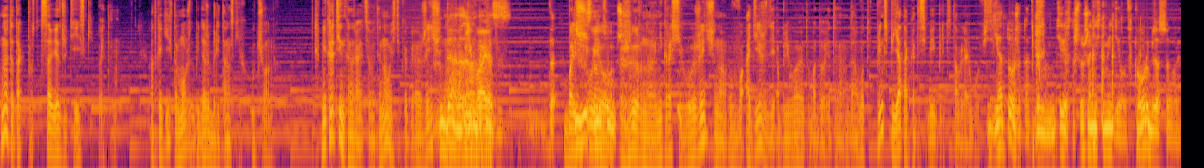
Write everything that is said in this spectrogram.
Ну, это так просто совет житейский, поэтому от каких-то, может быть, даже британских ученых. Мне картинка нравится в этой новости, как э, женщина да, обливает да, большую, жирную, некрасивую женщину в одежде обливают водой. Это, да, вот, в принципе, я так это себе и представляю в офисе. Я тоже так думаю. Интересно, что же они с ними делают? В проруби засовывают?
